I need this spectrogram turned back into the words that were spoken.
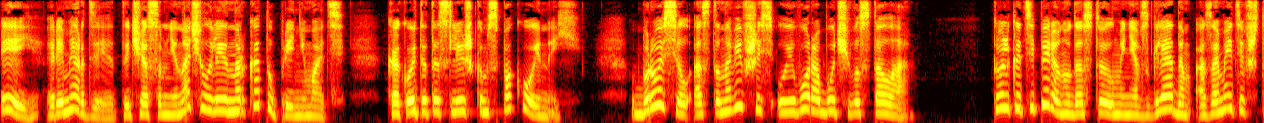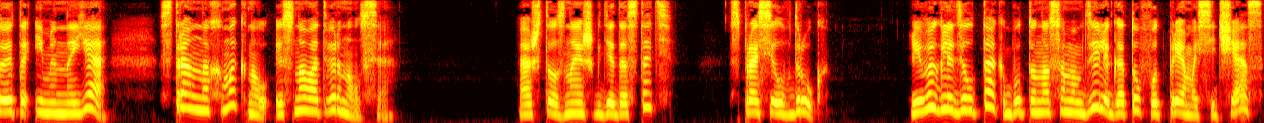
«Эй, Ремерди, ты часом не начал ли наркоту принимать? Какой-то ты слишком спокойный». Бросил, остановившись у его рабочего стола. Только теперь он удостоил меня взглядом, а заметив, что это именно я, странно хмыкнул и снова отвернулся. «А что, знаешь, где достать?» Спросил вдруг. И выглядел так, будто на самом деле готов вот прямо сейчас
